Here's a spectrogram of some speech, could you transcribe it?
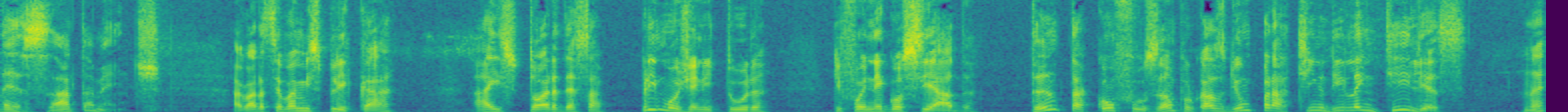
Exatamente. Agora você vai me explicar a história dessa primogenitura que foi negociada. Tanta confusão por causa de um pratinho de lentilhas. né?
